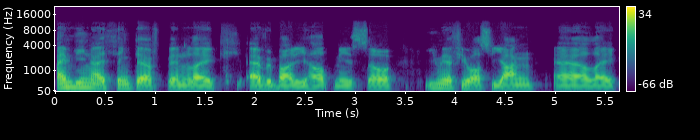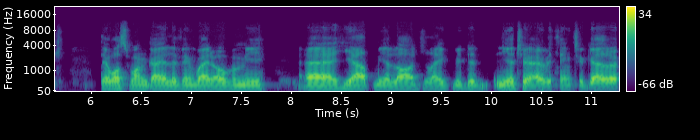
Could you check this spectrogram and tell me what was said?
I mean, I think there have been like everybody helped me. So even if he was young, uh, like there was one guy living right over me. Uh, he helped me a lot. Like we did near to everything together.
